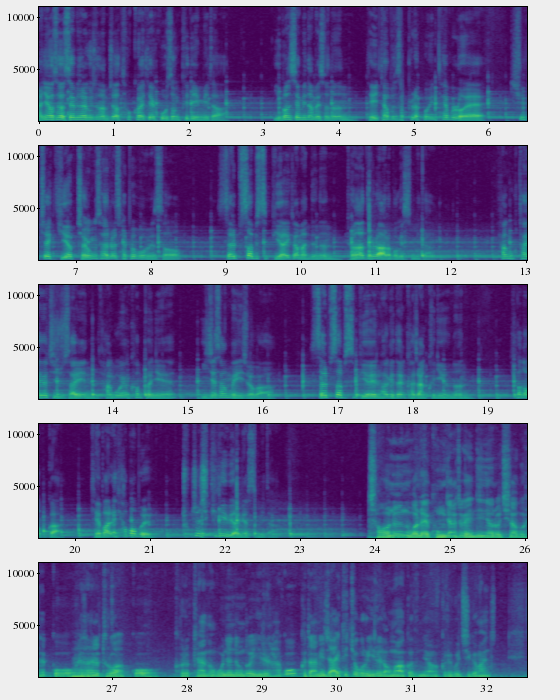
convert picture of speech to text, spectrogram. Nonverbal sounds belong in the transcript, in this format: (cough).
안녕하세요. 세미나를 구준 남자 토크하이트의 고성 PD입니다. 이번 세미나에서는 데이터 분석 플랫폼인 태블러의 실제 기업 적용 사례를 살펴보면서 셀프 서비스 BI가 만드는 변화들을 알아보겠습니다. 한국 타이어 지주사인 한국행 컴퍼니의 이재상 매니저가 셀프 서비스 BI를 하게 된 가장 큰 이유는 현업과 개발의 협업을 촉진시키기 위함이었습니다. 저는 원래 공장 쪽 엔지니어로 취업을 했고 회사를 들어왔고 그렇게 한 5년 정도 일을 하고 그 다음에 이제 IT 쪽으로 일을 넘어왔거든요. 그리고 지금 한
